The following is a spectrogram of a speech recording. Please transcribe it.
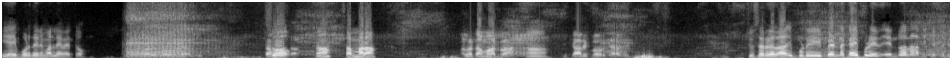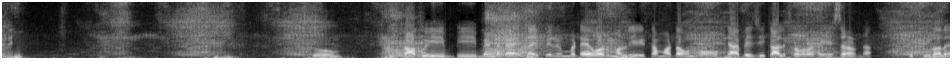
ఈ అయిపోతే మళ్ళీ ఏమవుతావు సో సమ్మరా? అలా టమాటా కాలీఫ్లవర్ క్యాబేజీ. చూసారు కదా ఇప్పుడు ఈ బెండకాయ ఇప్పుడు ఎన్ని- రోజులలో తీసేస్తారు ఇది? సో కాపు ఈ ఈ బెండకాయ అయిపోయిన వెంబటే వాడు మళ్ళీ టమాటా ఉన్ను క్యాబేజీ కాలీఫ్లవర్ అట్లా వేస్తాడంట. చూడాలి.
